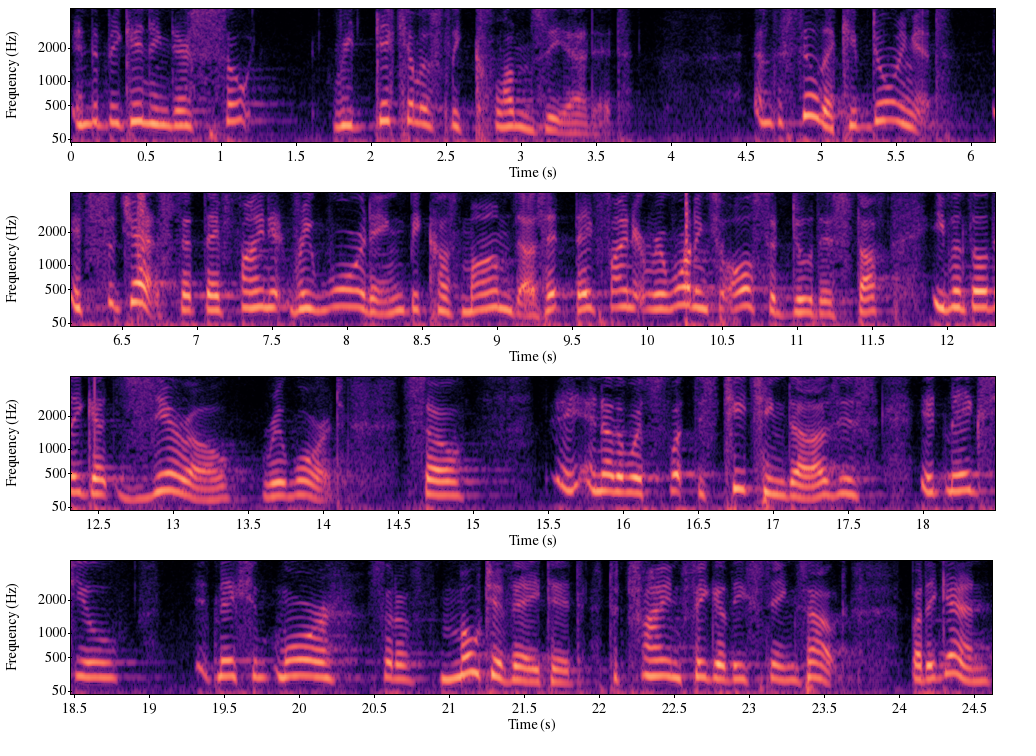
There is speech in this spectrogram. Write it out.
in the beginning they're so ridiculously clumsy at it. And still they keep doing it. it suggests that they find it rewarding because mom does it. They find it rewarding to also do this stuff, even though they get zero reward. So, in other words, what this teaching does is it makes you it makes you more sort of motivated to try and figure these things out. But again,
